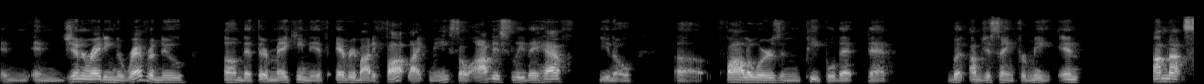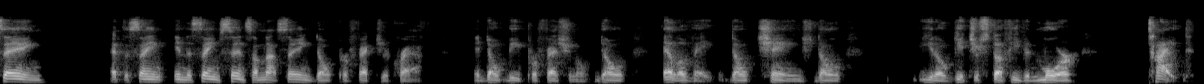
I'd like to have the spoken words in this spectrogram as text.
in in generating the revenue um, that they're making if everybody thought like me. So obviously they have, you know, uh, followers and people that that but i'm just saying for me and i'm not saying at the same in the same sense i'm not saying don't perfect your craft and don't be professional don't elevate don't change don't you know get your stuff even more tight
